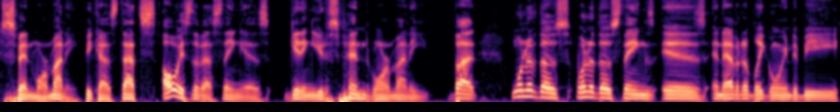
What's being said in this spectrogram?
spend more money because that's always the best thing is getting you to spend more money. But one of those one of those things is inevitably going to be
